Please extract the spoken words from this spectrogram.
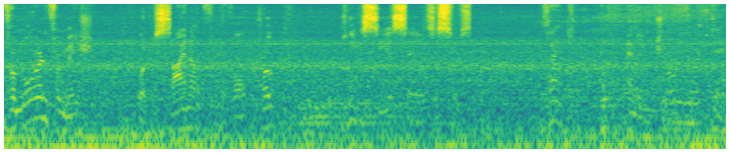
For more information or to sign up for the Vault program, please see a sales associate. Thank you, and enjoy your day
